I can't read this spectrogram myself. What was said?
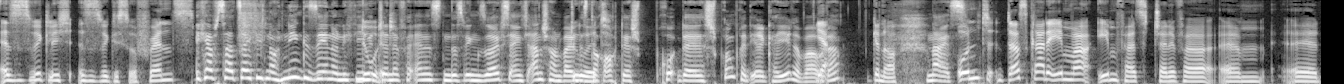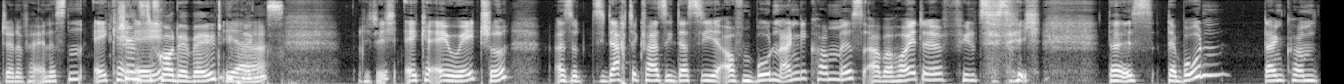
es ist wirklich, es ist wirklich so. Friends Ich habe es tatsächlich noch nie gesehen und ich liebe. Jennifer Aniston, deswegen sollte ich es eigentlich anschauen, weil Do das it. doch auch der, Spru der Sprungbrett ihrer Karriere war, Ja, oder? genau. Nice. Und das gerade eben war ebenfalls Jennifer, ähm, äh, Jennifer Aniston, aka Schönste Frau der Welt Ja. übrigens. richtig, aka Rachel. Also sie dachte quasi, dass sie auf dem Boden angekommen ist, aber heute fühlt sie sich, da ist der Boden, dann kommt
